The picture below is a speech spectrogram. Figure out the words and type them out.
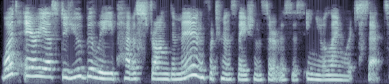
What areas do you believe have a strong demand for translation services in your language set?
